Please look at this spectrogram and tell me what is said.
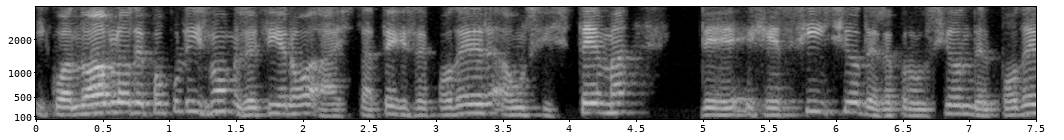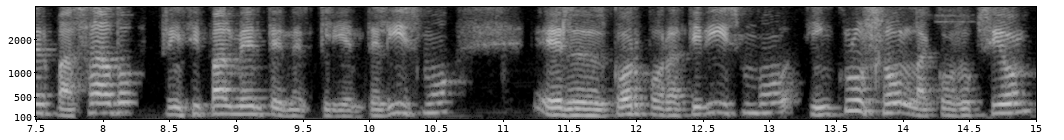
Y cuando hablo de populismo me refiero a estrategias de poder, a un sistema de ejercicio, de reproducción del poder basado principalmente en el clientelismo, el corporativismo, incluso la corrupción.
